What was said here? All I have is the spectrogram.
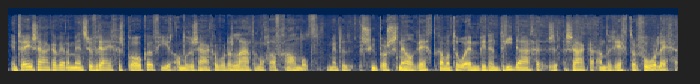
In twee zaken werden mensen vrijgesproken. Vier andere zaken worden later nog afgehandeld. Met het supersnelrecht kan het OM binnen drie dagen zaken aan de rechter voorleggen.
